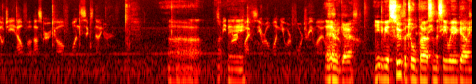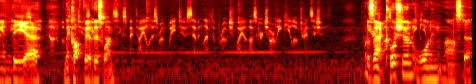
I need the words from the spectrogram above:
AOG Alpha Oscar Golf 169er. Uh, let Speed me. 501 you are 4 tree miles. There we go. You need to be a super tall person to see where you're going in the uh, in the cockpit of this one. Expect ILS runway 27 left approach via Oscar Charlie Kilo transition. What is that? Caution, warning, master.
